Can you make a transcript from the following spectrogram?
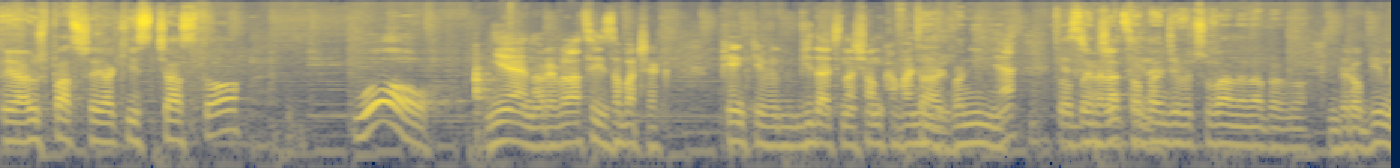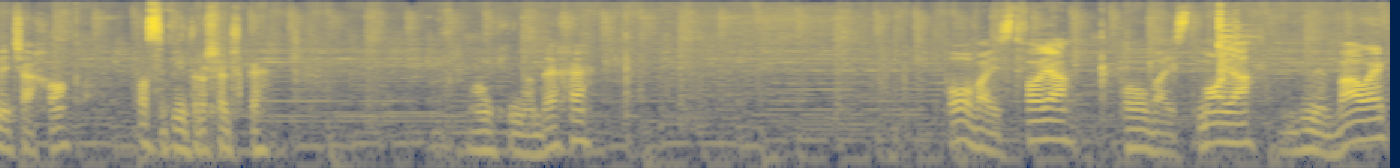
To ja już patrzę, jakie jest ciasto. Wow! Nie, no rewelacyjnie. Zobacz, jak pięknie widać nasionka wanilii. Tak, wanilii. Nie? To Jest będzie, to rewelacyjne. będzie wyczuwalne na pewno. Wyrobimy ciacho. Posyp mi troszeczkę mąki na dechę. Połowa jest twoja, połowa jest moja. Robimy wałek.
